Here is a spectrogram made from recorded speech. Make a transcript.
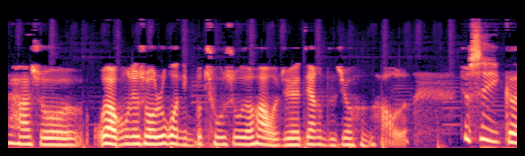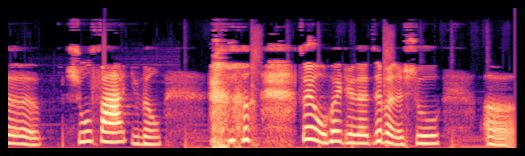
他说我老公就说如果你不出书的话，我觉得这样子就很好了，就是一个抒发，you know。所以我会觉得这本书，呃，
